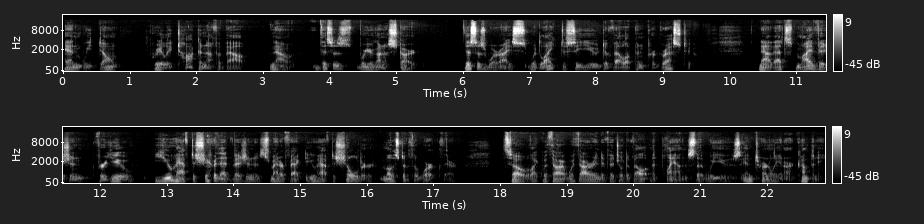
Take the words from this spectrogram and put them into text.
and we don't really talk enough about now, this is where you're going to start. This is where I would like to see you develop and progress to. Now, that's my vision for you. You have to share that vision. As a matter of fact, you have to shoulder most of the work there. So, like with our with our individual development plans that we use internally in our company,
